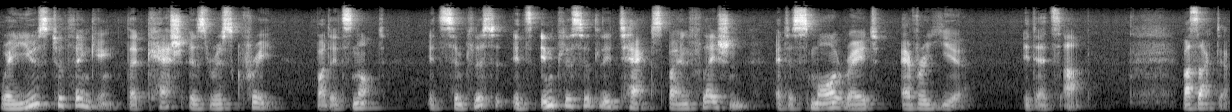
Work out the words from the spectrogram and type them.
We're used to thinking that cash is risk free, but it's not. It's, simplicit, it's implicitly taxed by inflation at a small rate every year. It adds up. Was sagt er?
